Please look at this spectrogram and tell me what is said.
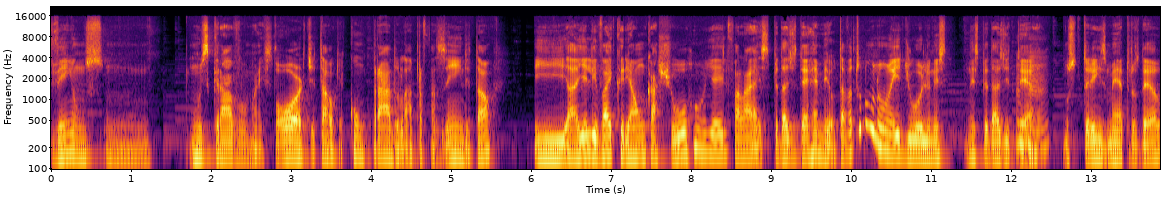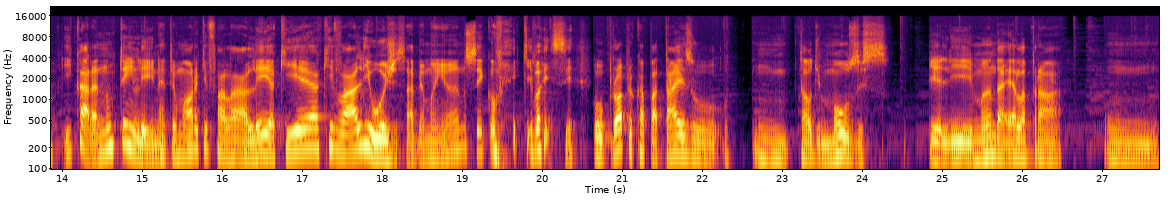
vem uns, um, um escravo mais forte e tal, que é comprado lá pra fazenda e tal. E aí ele vai criar um cachorro e aí ele fala: ah, esse pedaço de terra é meu. Tava todo mundo aí de olho nesse, nesse pedaço de terra, uhum. uns 3 metros dela. E, cara, não tem lei, né? Tem uma hora que fala: ah, a lei aqui é a que vale hoje, sabe? Amanhã não sei como é que vai ser. O próprio capataz, o, o um tal de Moses, ele manda ela pra um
